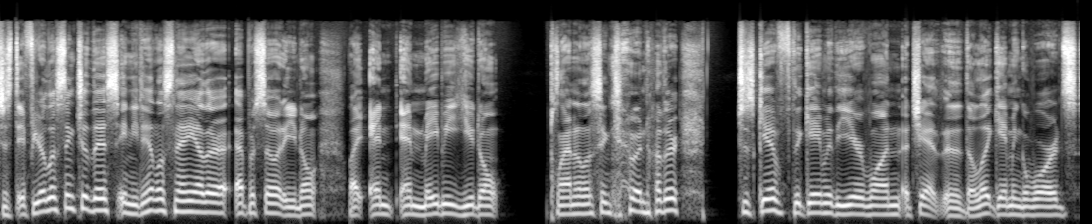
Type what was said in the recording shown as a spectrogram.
just if you're listening to this and you didn't listen to any other episode and you don't like and and maybe you don't plan on listening to another, just give the game of the year one a chance uh, the Lit Gaming Awards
